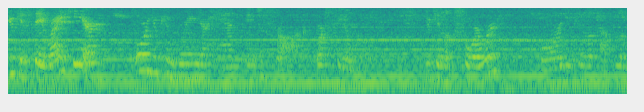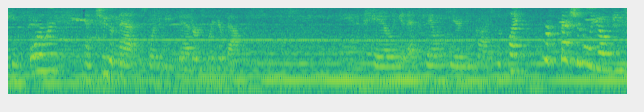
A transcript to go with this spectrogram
You can stay right here, or you can bring your hands into frog or field. You can look forward, or you can look up. Looking forward, and to the mat is going to be better for your balance. Inhaling and exhaling here, you guys look like professional yogis.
